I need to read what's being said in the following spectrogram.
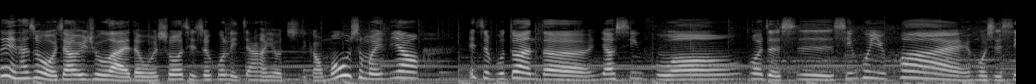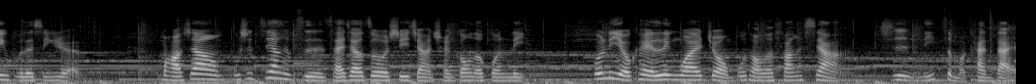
对他是我教育出来的。我说，其实婚礼这样很有质感，我们为什么一定要一直不断的要幸福哦，或者是新婚愉快，或是幸福的新人？我们好像不是这样子才叫做是一场成功的婚礼。婚礼有可以另外一种不同的方向，是你怎么看待。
